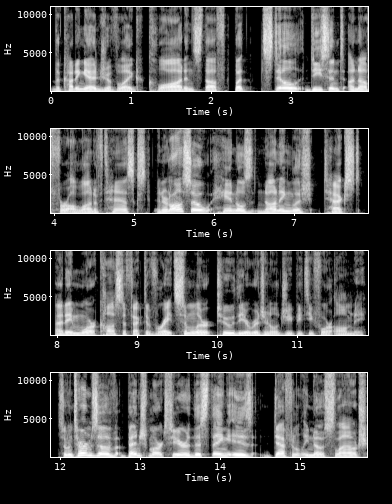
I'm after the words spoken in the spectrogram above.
the cutting edge of like Claude and stuff, but still decent enough for a lot of tasks. And it also handles non-English text at a more cost-effective rate, similar to the original GPT-4 Omni. So in terms of benchmarks here, this thing is definitely no slouch.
